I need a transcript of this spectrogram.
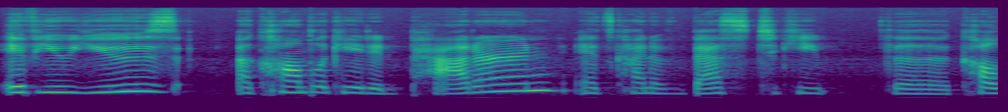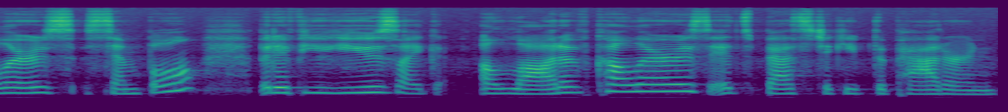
if you use a complicated pattern, it's kind of best to keep the colors simple. But if you use like a lot of colors, it's best to keep the pattern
